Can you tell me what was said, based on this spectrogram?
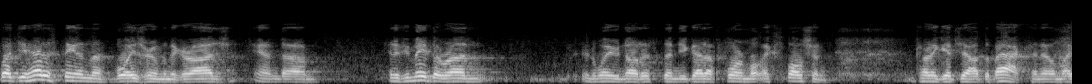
but you had to stay in the boys' room in the garage, and um, and if you made the run in the way you noticed, then you got a formal expulsion. trying to get you out the back. I know my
